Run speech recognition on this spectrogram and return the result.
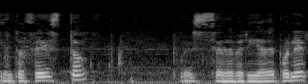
y entonces esto, pues se debería de poner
